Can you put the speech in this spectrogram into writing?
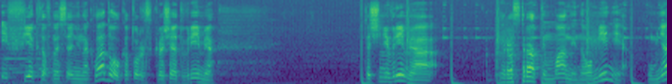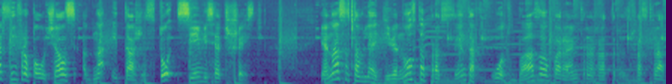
эффектов на себя не накладывал, которые сокращают время, точнее не время, а растраты маны на умение, у меня цифра получалась одна и та же, 176. И она составляет 90% от базового параметра растрат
